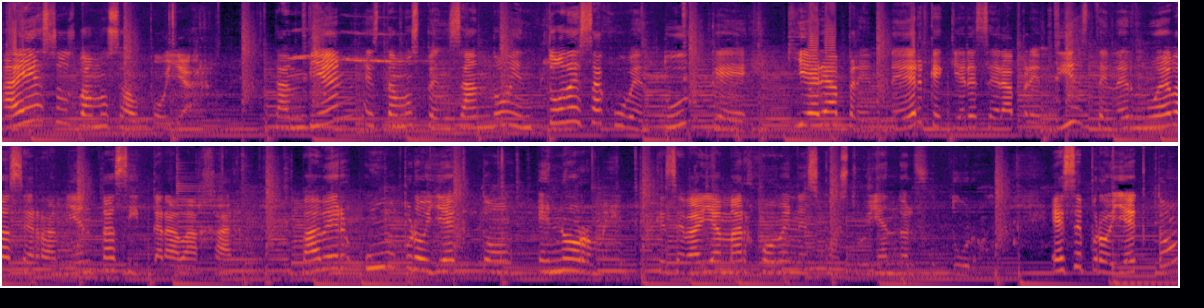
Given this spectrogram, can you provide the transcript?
A esos vamos a apoyar. También estamos pensando en toda esa juventud que quiere aprender, que quiere ser aprendiz, tener nuevas herramientas y trabajar. Va a haber un proyecto enorme que se va a llamar Jóvenes Construyendo el Futuro. Ese proyecto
